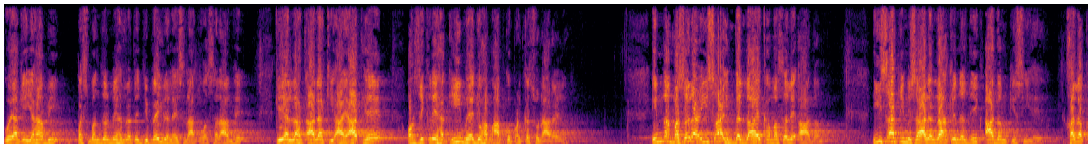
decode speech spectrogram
गोया कि यहाँ भी पस मंजर में हज़रत जब्राईल सलाम है कि अल्लाह ताला की आयात है और ज़िक्र हकीम है जो हम आपको पढ़कर सुना रहे हैं। इन्ना मसला ईसा इंदल्ला का मसल आदम। ईसा की मिसाल अल्लाह के नज़दीक आदम किसी है। खलक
